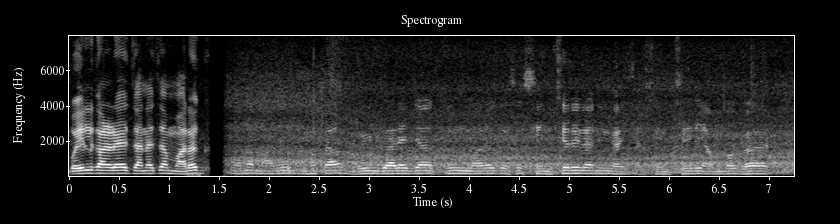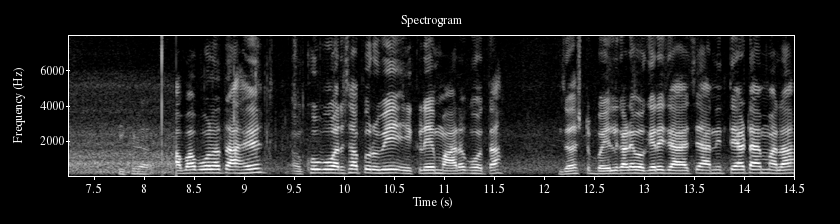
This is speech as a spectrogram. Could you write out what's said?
बैलगाड्या जाण्याचा मार्ग. मला मार्ग होता बैलगाड्याच्यातून मार्ग असं सेंचुरीला निघायचा सेंचुरी आंबघर तिकडं. बाबा बोलत आहे खूप वर्षापूर्वी इकडे मार्ग होता. जस्ट बैलगाड्या वगैरे जायच्या आणि त्या टायमाला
